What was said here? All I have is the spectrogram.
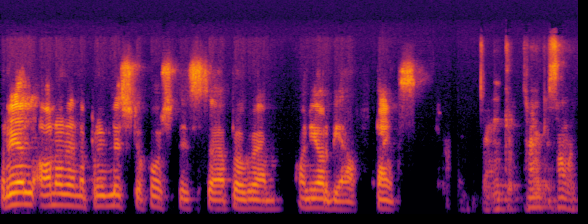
real honor and a privilege to host this uh, program on your behalf. Thanks. Thank you. Thank you so much.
